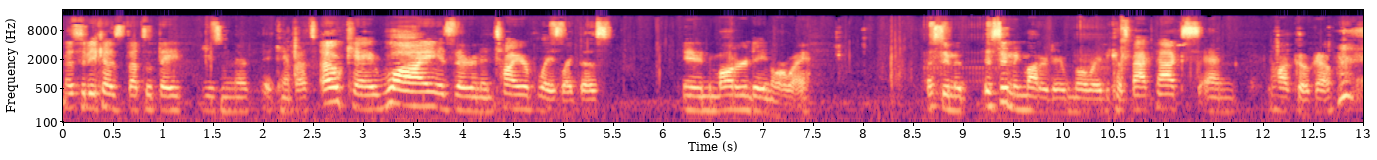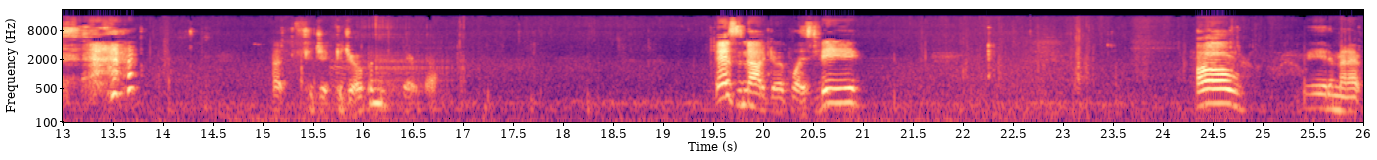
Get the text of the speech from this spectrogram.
Mostly because that's what they use in their, their campouts. Okay, why is there an entire place like this in modern day Norway? Assuming, assuming modern day Norway, because backpacks and hot cocoa. uh, could you, could you open? There we go. This is not a good place to be. Oh, wait a minute.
